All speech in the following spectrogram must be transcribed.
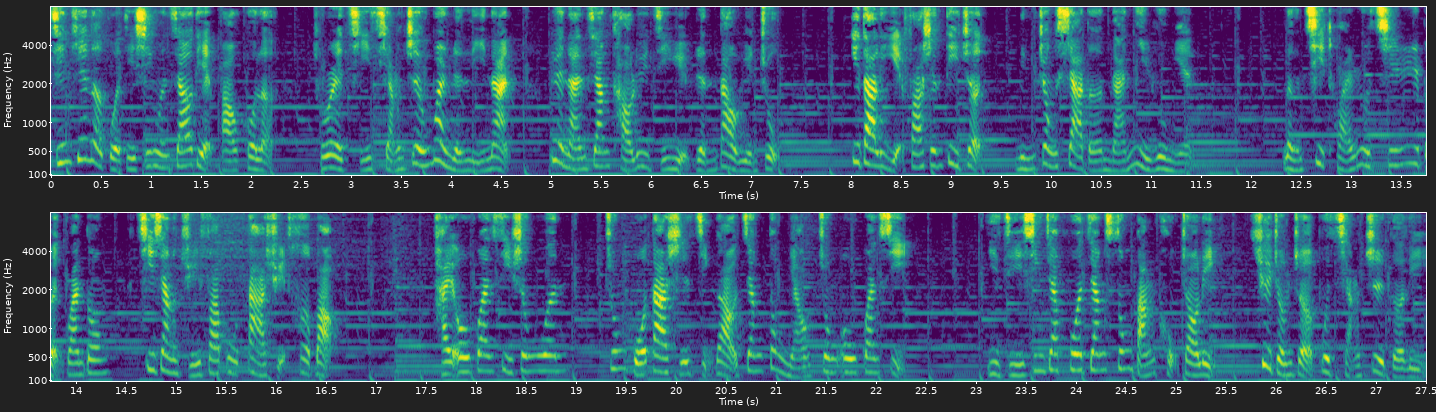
今天的国际新闻焦点包括了土耳其强震万人罹难，越南将考虑给予人道援助；意大利也发生地震，民众吓得难以入眠；冷气团入侵日本关东，气象局发布大雪特报；台欧关系升温，中国大使警告将动摇中欧关系。以及新加坡将松绑口罩令，确诊者不强制隔离。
